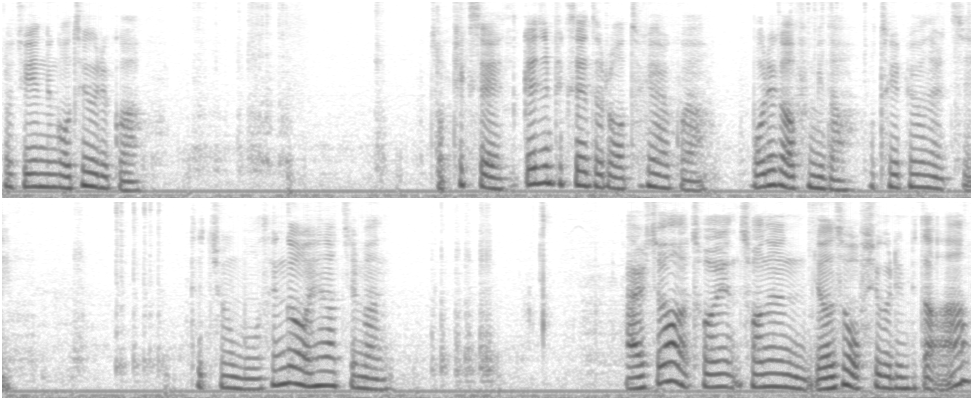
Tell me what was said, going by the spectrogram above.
저 뒤에 있는 거 어떻게 그릴 거야? 저 픽셀, 깨진 픽셀들을 어떻게 할 거야? 머리가 아픕니다. 어떻게 표현할지. 대충 뭐 생각을 해놨지만, 알죠? 저, 저는 연습 없이 그립니다.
